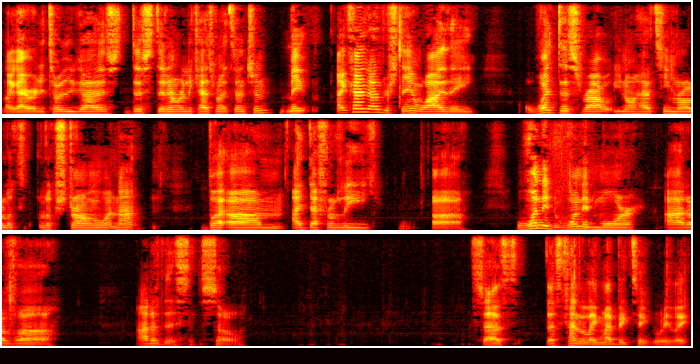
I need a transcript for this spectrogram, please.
like I already told you guys, this didn't really catch my attention. Maybe I kind of understand why they went this route. You know, have Team Raw look look strong and whatnot. But um, I definitely uh wanted wanted more out of uh out of this. So so that's that's kind of like my big takeaway. Like,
